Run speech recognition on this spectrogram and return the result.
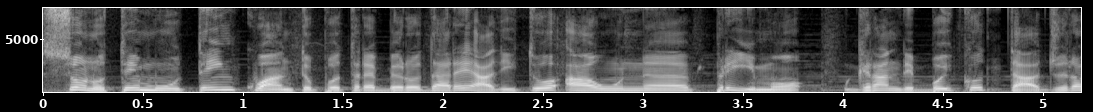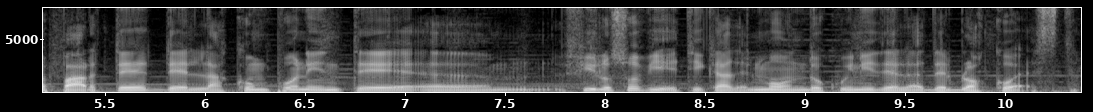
Sono temute in quanto potrebbero dare adito a un eh, primo grande boicottaggio da parte della componente ehm, filo-sovietica del mondo, quindi del, del blocco est.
